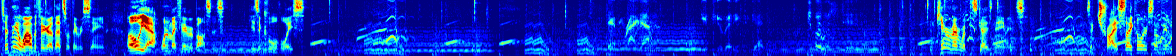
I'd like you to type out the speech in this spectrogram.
Took me a while to figure out that's what they were saying. Oh yeah, one of my favorite bosses. He has a cool voice. Step right up if you're ready to get toasted. I can't remember what this guy's name is. It's like Tricycle or something?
